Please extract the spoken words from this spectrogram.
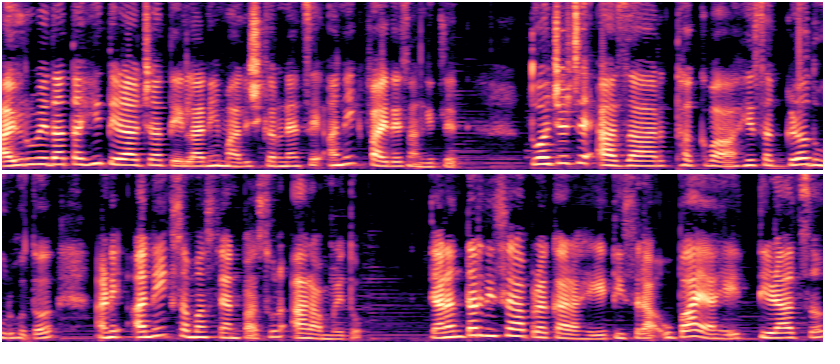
आयुर्वेदातही तिळाच्या तेलाने मालिश करण्याचे अनेक फायदे सांगितलेत. त्वचेचे आजार थकवा हे सगळं दूर होतं आणि अनेक समस्यांपासून आराम मिळतो. त्यानंतर तिसरा प्रकार आहे तिसरा उपाय आहे तिळाचं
